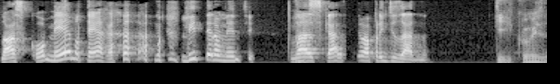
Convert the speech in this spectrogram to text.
nós comemos terra, literalmente. Mas, Nossa. cara, é um aprendizado, né? Que coisa.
